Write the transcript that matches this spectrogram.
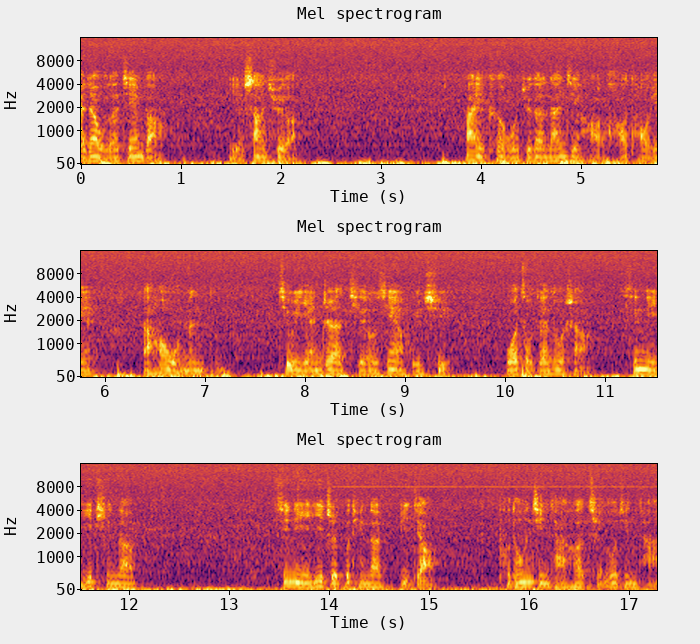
踩着我的肩膀也上去了。那一刻，我觉得男警好好讨厌。然后我们就沿着铁路线回去。我走在路上，心里一停的，心里一直不停的比较普通警察和铁路警察，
